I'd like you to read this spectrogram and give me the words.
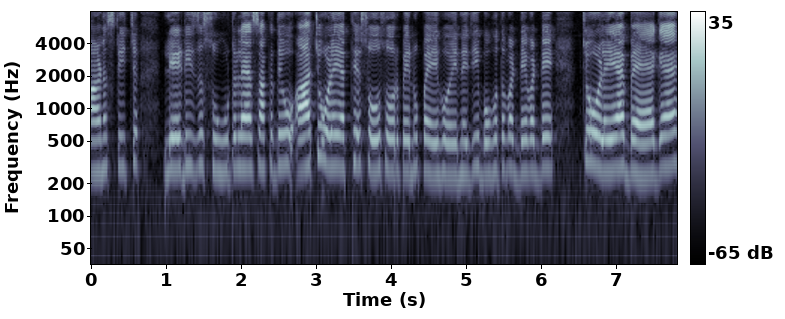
ਅਨਸਟਿਚ ਲੇਡੀਜ਼ ਸੂਟ ਲੈ ਸਕਦੇ ਹੋ। ਆ ਝੋਲੇ ਇੱਥੇ 100-100 ਰੁਪਏ ਨੂੰ ਪਏ ਹੋਏ ਨੇ ਜੀ। ਬਹੁਤ ਵੱਡੇ ਵੱਡੇ ਝੋਲੇ ਐ ਬੈਗ ਐ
